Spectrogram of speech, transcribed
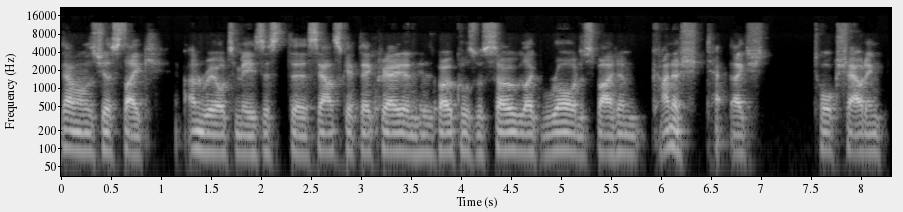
that one was just like unreal to me. It's just the soundscape they created, and his vocals were so like raw, despite him kind of sh like sh talk shouting.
